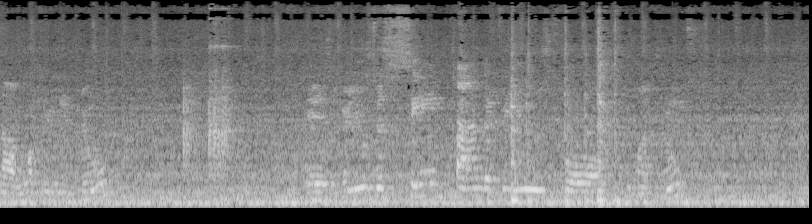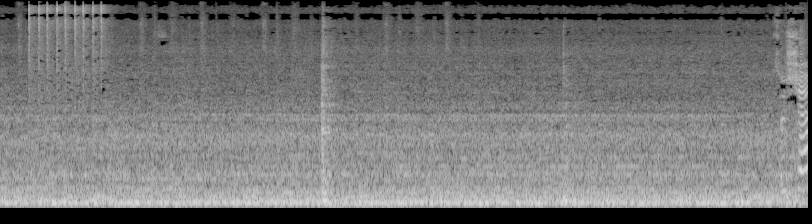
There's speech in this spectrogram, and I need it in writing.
Now what we will do is we'll use the same pan that we used for mushrooms. chef,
